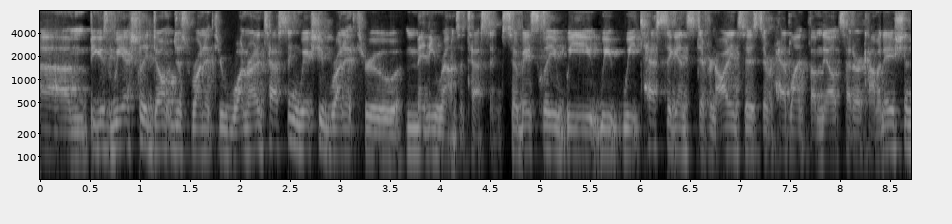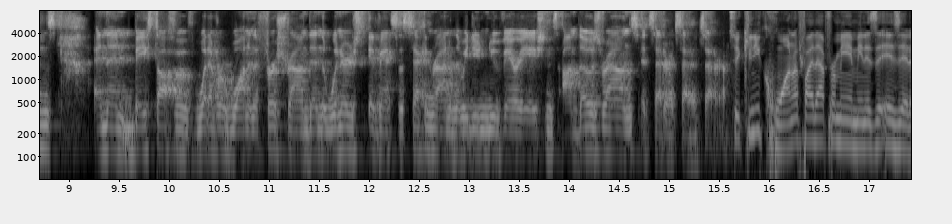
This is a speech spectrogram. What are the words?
Um, because we actually don't just run it through one round of testing. We actually run it through many rounds of testing. So basically, we we, we test against different audiences, different headline, thumbnail, et cetera, accommodations, and then based off of whatever won in the first round, then the winners advance to the second round, and then we do new variations on those rounds, et cetera, et cetera, et cetera. So can you quantify that for me? I mean, is it is it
